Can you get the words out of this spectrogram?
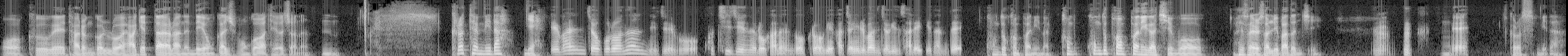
뭐, 그 외에 다른 걸로 하겠다라는 내용까지 본 것 같아요, 저는. 음. 그렇답니다. 예. 일반적으로는 이제 뭐 코치진으로 가는 거 그런 게 가장 일반적인 사례긴 한데. 콩두 Company나, 컴- 콩두 Company 같이 뭐, 회사를 설립하든지. 음. 음. 예. 그렇습니다.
